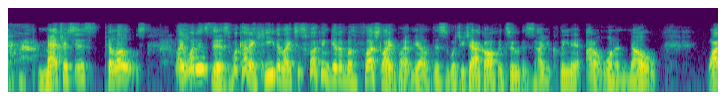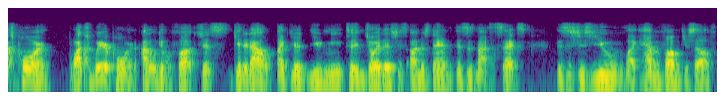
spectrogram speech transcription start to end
mattresses, pillows. Like, what is this? What kind of heathen? Like, just fucking get him a flashlight. Like, yo, this is what you jack off into. This is how you clean it. I don't want to know. Watch porn. Watch weird porn. I don't give a fuck. Just get it out. Like, you you need to enjoy this. Just understand that this is not sex. This is just you like having fun with yourself.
